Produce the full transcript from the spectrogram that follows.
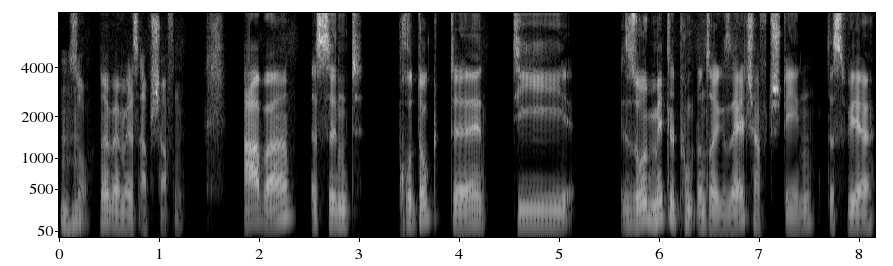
Mhm. So, ne, wenn wir das abschaffen. Aber es sind Produkte, die so im Mittelpunkt unserer Gesellschaft stehen, dass wir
